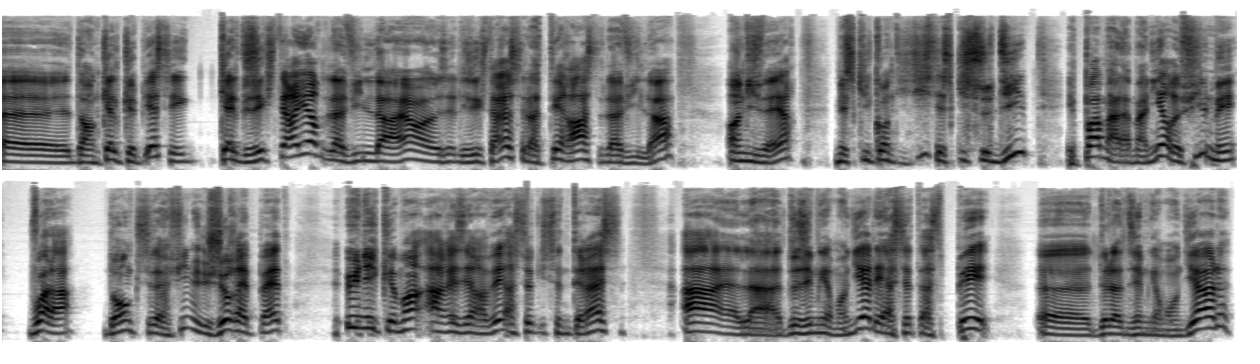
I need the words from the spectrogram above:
euh, dans quelques pièces et quelques extérieurs de la villa. Hein. Les extérieurs, c'est la terrasse de la villa en hiver. Mais ce qui compte ici, c'est ce qui se dit et pas la manière de filmer. Voilà. Donc c'est un film, je répète, uniquement à réserver à ceux qui s'intéressent à la Deuxième Guerre mondiale et à cet aspect euh, de la Deuxième Guerre mondiale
